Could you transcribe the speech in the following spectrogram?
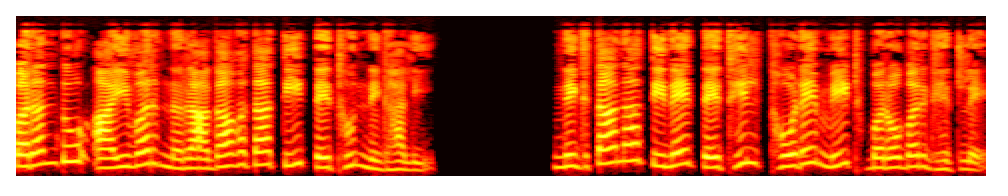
परंतु आईवर न रागावता ती तेथून निघाली. निघताना तिने तेथील थोडे मीठ बरोबर घेतले.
